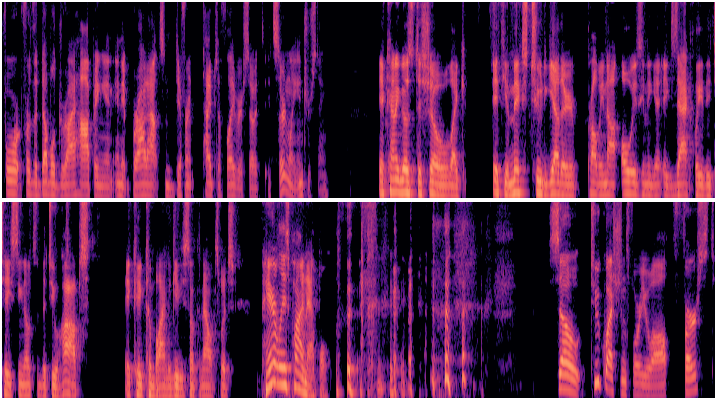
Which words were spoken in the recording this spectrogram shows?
for for the double dry hopping, and, and it brought out some different types of flavors. So it's it's certainly interesting. It kind of goes to show like if you mix two together, probably not always going to get exactly the tasting notes of the two hops. It could combine to give you something else, which apparently it's pineapple. So, two questions for you all. First,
